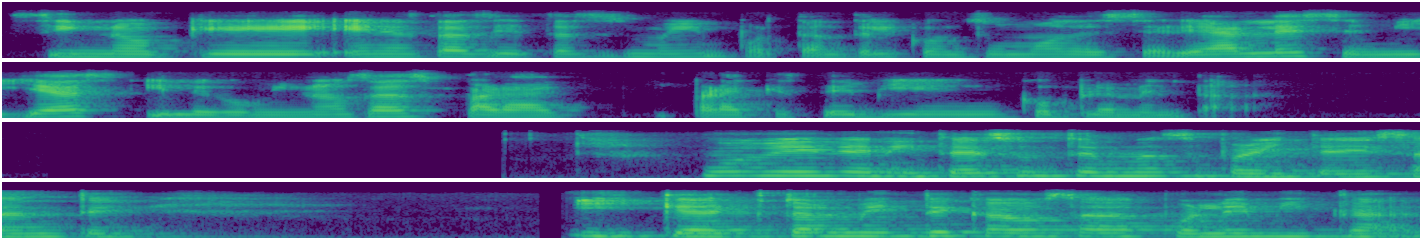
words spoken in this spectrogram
sino que en estas dietas es muy importante el consumo de cereales, semillas y leguminosas para, para que esté bien complementada. Muy bien, Janita, es un tema súper interesante y que actualmente causa polémica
